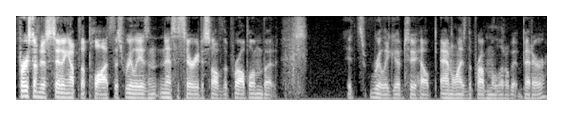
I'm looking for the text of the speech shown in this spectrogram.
first I'm just setting up the plots. This really isn't necessary to solve the problem, but it's really good to help analyze the problem a little bit better.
